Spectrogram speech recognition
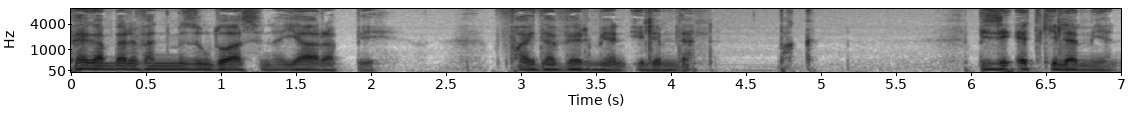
Peygamber Efendimizin duasına Ya Rabbi fayda vermeyen ilimden bak bizi etkilemeyen,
